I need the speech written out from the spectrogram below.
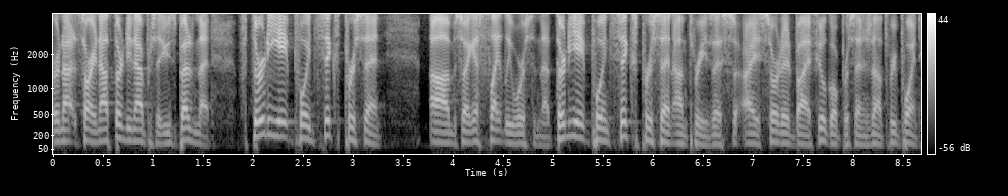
Or not, sorry, not 39%. He was better than that. 38.6% um, so I guess slightly worse than that. 38.6% on threes. I, I sorted by field goal percentage, not three point.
